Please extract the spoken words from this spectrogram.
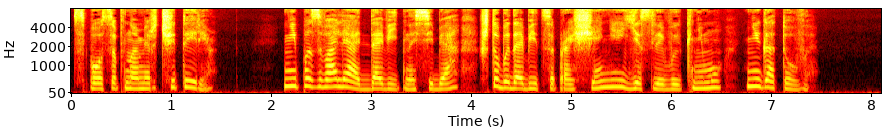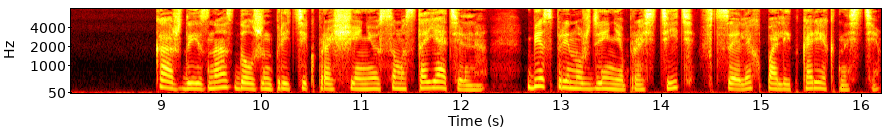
Способ номер четыре. Не позволять давить на себя, чтобы добиться прощения, если вы к нему не готовы. Каждый из нас должен прийти к прощению самостоятельно, без принуждения простить в целях политкорректности.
